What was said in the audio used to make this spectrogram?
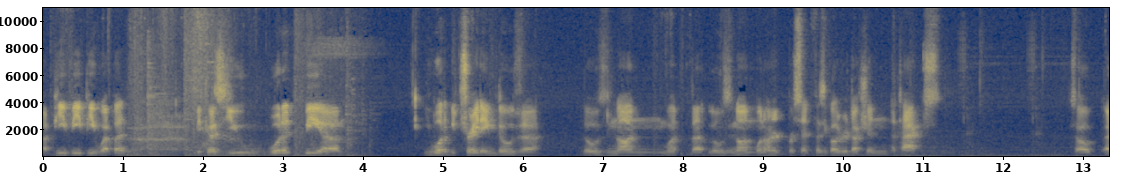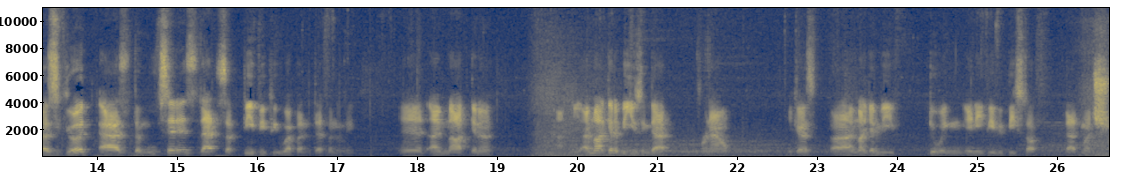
a PvP weapon because you wouldn't be um, you wouldn't be trading those uh, those non those non 100% physical reduction attacks. So as good as the moveset is, that's a PvP weapon definitely, and I'm not gonna I'm not gonna be using that for now because uh, I'm not gonna be doing any PvP stuff that much.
